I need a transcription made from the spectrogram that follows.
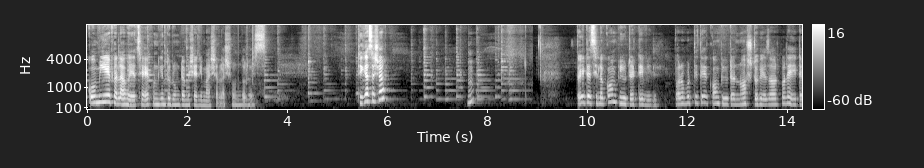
কমিয়ে ফেলা হয়েছে। এখন কিন্তু রুমটা মিশারি মাসাল্লাহ সুন্দর হয়েছে। ঠিক আছে সব? হুম? তো এটা ছিল কম্পিউটার টেবিল। পরবর্তীতে কম্পিউটার নষ্ট হয়ে যাওয়ার পরে এটা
